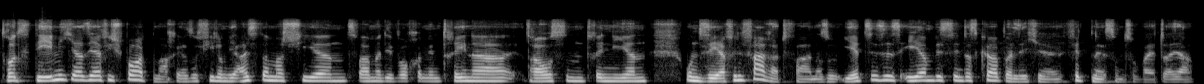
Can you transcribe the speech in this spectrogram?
Trotzdem ich ja sehr viel Sport mache. Also viel um die Alster marschieren, zweimal die Woche mit dem Trainer draußen trainieren und sehr viel Fahrrad fahren. Also jetzt ist es eher ein bisschen das körperliche, Fitness und so weiter, ja.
